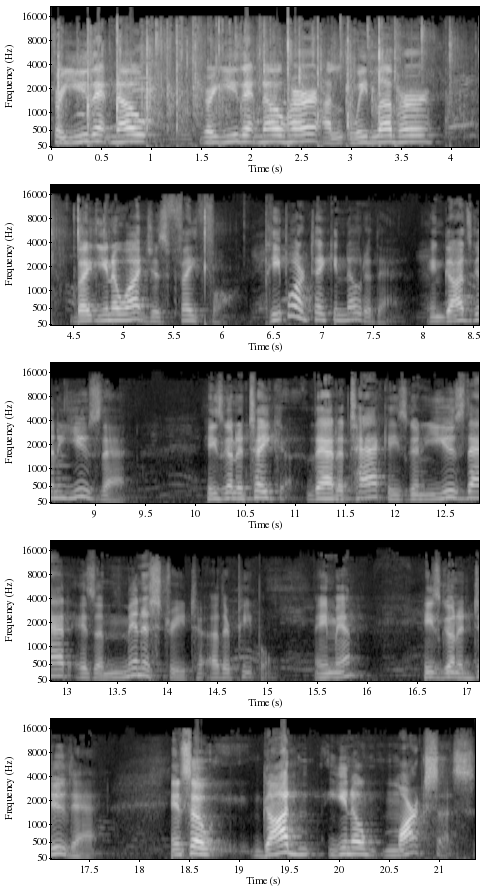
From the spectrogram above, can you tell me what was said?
for you that know for you that know her, I, we love her. But you know what? Just faithful. People are taking note of that. And God's going to use that. He's going to take that attack, He's going to use that as a ministry to other people. Amen? He's going to do that. And so God, you know, marks us.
